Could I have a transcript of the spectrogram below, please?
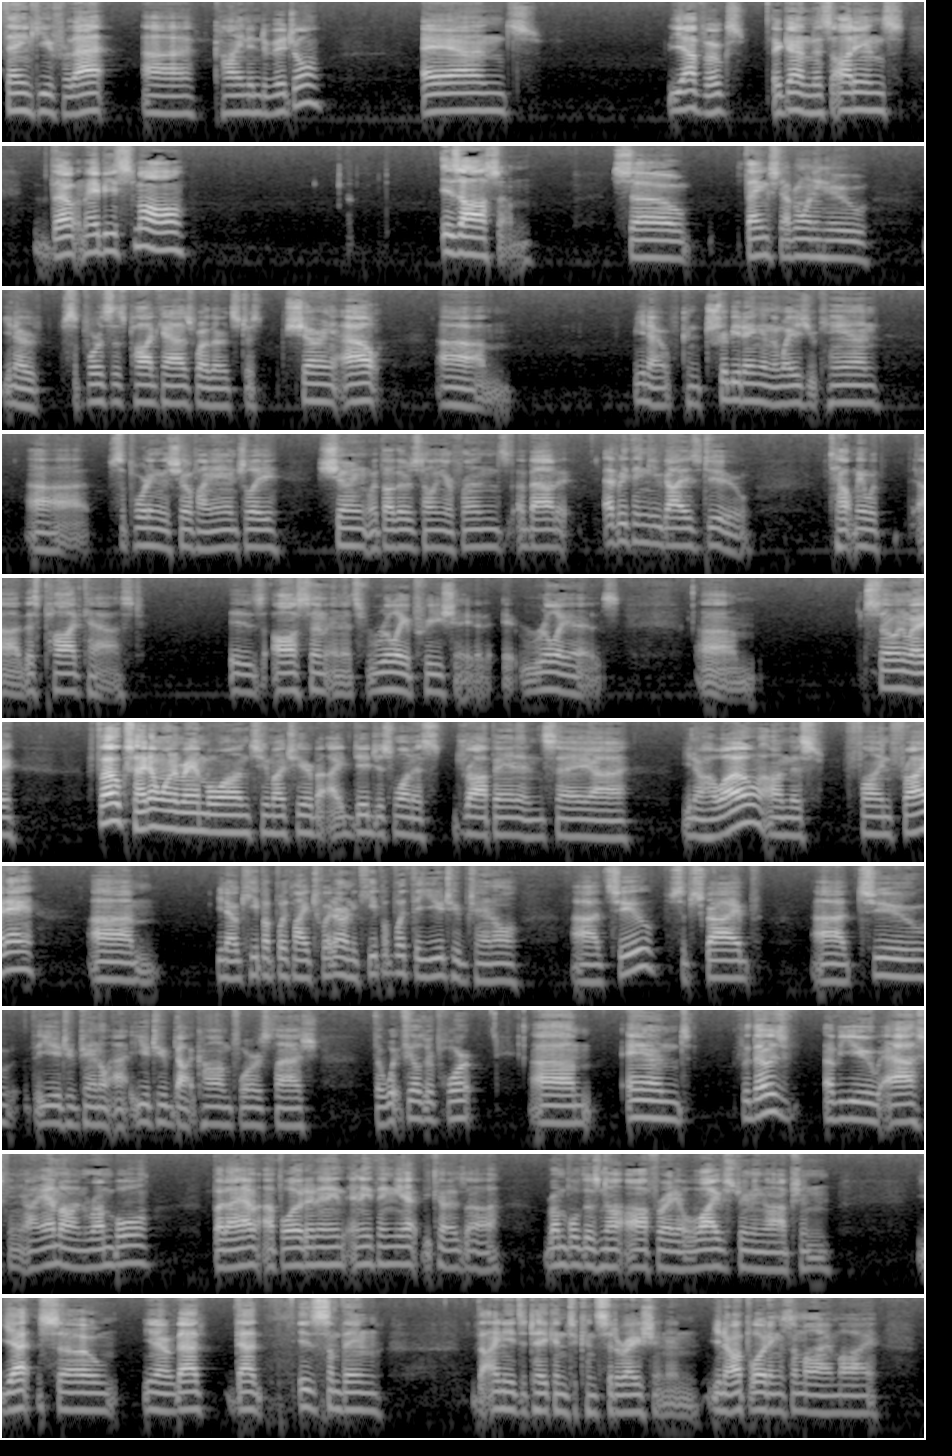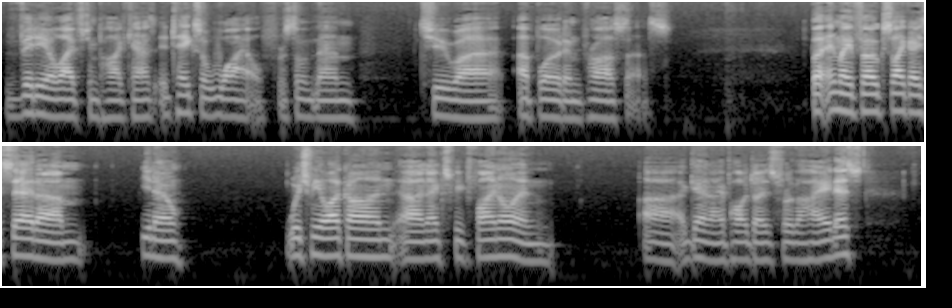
thank you for that, uh, kind individual. And, yeah, folks, again, this audience, though it may be small, is awesome. So, thanks to everyone who, you know, supports this podcast, whether it's just sharing out, um, you know, contributing in the ways you can, uh, supporting the show financially, sharing it with others, telling your friends about it, everything you guys do to help me with uh, this podcast is awesome and it's really appreciated. It really is. Um, so, anyway, folks, I don't want to ramble on too much here, but I did just want to drop in and say, uh, you know, hello on this fine Friday. Um, you know, keep up with my Twitter and keep up with the YouTube channel. Uh, to subscribe uh, to the YouTube channel at youtube.com forward slash the Whitfield Report. Um, and for those of you asking, I am on Rumble, but I haven't uploaded any, anything yet because uh, Rumble does not offer a live streaming option yet. So you know that that is something that I need to take into consideration. And you know, uploading some of my, my video live stream podcasts, it takes a while for some of them to uh, upload and process. But anyway, folks, like I said, um, you know, wish me luck on uh, next week final. And uh, again, I apologize for the hiatus,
